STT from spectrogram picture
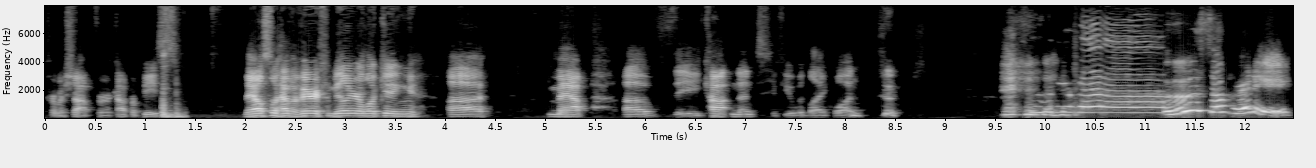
from a shop for a copper piece. They also have a very familiar looking uh map of the continent if you would like one. Souvenir. Ooh, so pretty.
